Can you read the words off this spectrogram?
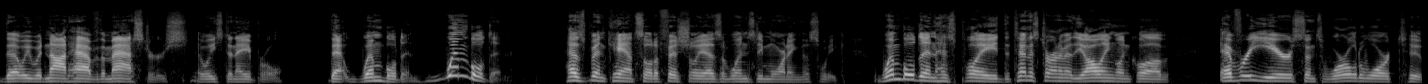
that we would not have the Masters, at least in April, that Wimbledon, Wimbledon, has been canceled officially as of Wednesday morning this week. Wimbledon has played the tennis tournament, the All England Club, every year since World War II.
